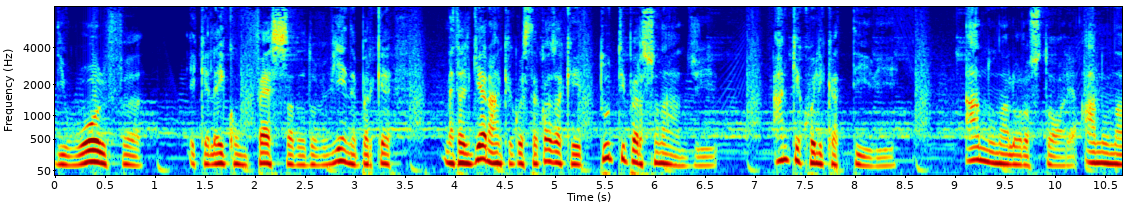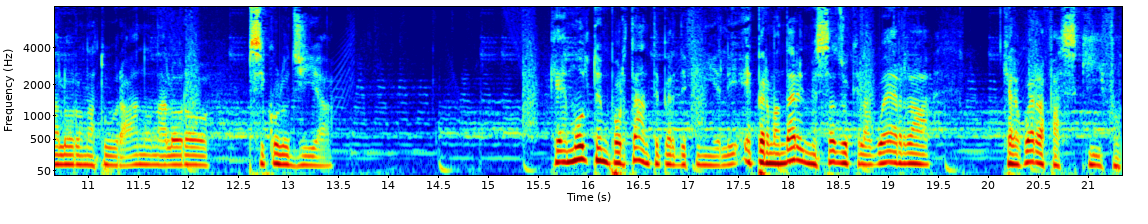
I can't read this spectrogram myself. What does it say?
di Wolf e che lei confessa da dove viene, perché Metal Gear ha anche questa cosa che tutti i personaggi, anche quelli cattivi, hanno una loro storia, hanno una loro natura, hanno una loro psicologia, che è molto importante per definirli e per mandare il messaggio che la guerra, che la guerra fa schifo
